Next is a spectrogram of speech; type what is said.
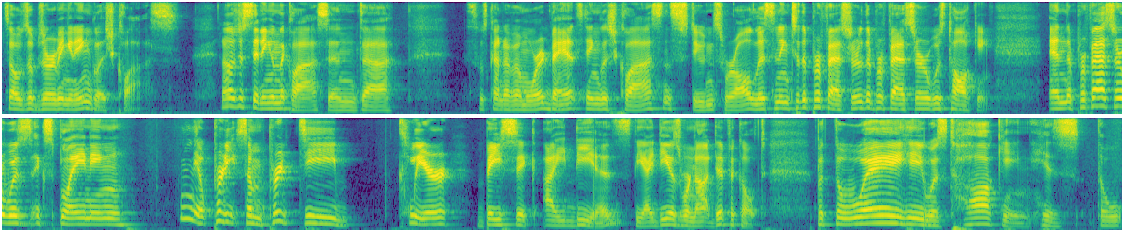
So I was observing an English class. And I was just sitting in the class, and uh, this was kind of a more advanced English class, and the students were all listening to the professor. The professor was talking, and the professor was explaining, you know, pretty some pretty clear basic ideas. The ideas were not difficult, but the way he was talking, his the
